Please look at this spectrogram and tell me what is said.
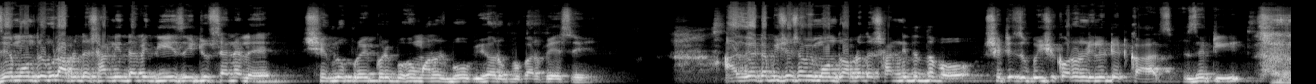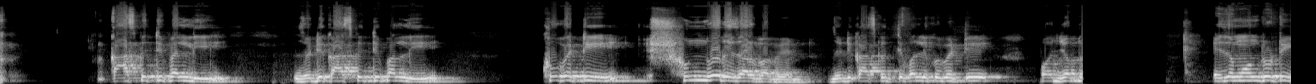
যে মন্ত্রগুলো আপনাদের সান্নিধ্যে আমি দিয়েছি ইউটিউব চ্যানেলে, সেগুলো প্রয়োগ করে বহু মানুষ বহু বিহার উপকার পেয়েছে। আজকে একটা বিশেষ আমি মন্ত্র আপনাদের সান্নিধ্যে দেবো। সেটি যে বৈশীকরণ রিলেটেড কাজ, যেটি কাজ করতে পারলি যেটি কাজ করতে পারলি খুব একটি সুন্দর রেজাল্ট পাবেন। যেটি কাজ করতে পারলে খুব একটি পর্যাপ্ত এই যে মন্ত্রটি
